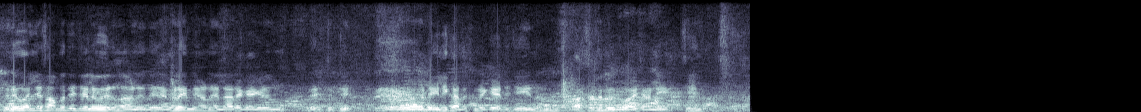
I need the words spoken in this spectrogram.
ഇതിന് വലിയ സാമ്പത്തിക ചെലവ് വരുന്നതാണ്. ഇത് ഞങ്ങൾ തന്നെയാണ് എല്ലാവരുടെ കൈകളിൽ വെച്ചിട്ട് ഡെയിലി കളക്ഷനൊക്കെ ആയിട്ട് ചെയ്യുന്നത് വർഷത്തിൽ ഒരു പ്രാവശ്യമാണ് ഈ ചെയ്യുന്നത്.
